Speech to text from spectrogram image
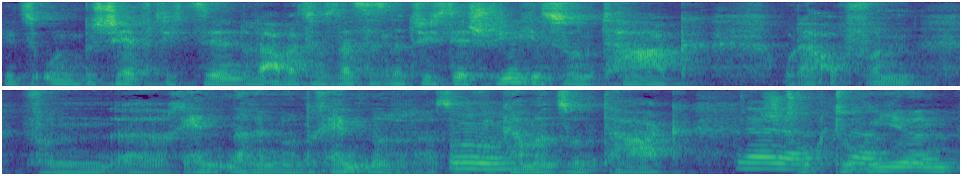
jetzt unbeschäftigt sind oder arbeitslos, dass das natürlich sehr schwierig ist, so einen Tag oder auch von, von äh, Rentnerinnen und Rentnern oder so. Mhm. Wie kann man so einen Tag ja, strukturieren?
